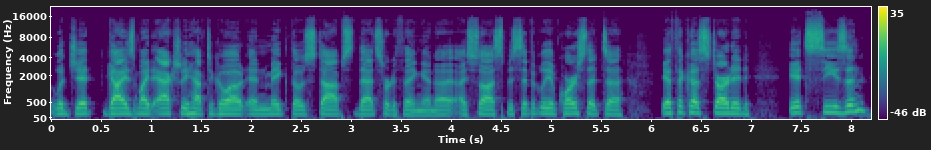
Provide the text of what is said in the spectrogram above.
legit. Guys might actually have to go out and make those stops, that sort of thing. And uh, I saw specifically, of course, that uh, Ithaca started its season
